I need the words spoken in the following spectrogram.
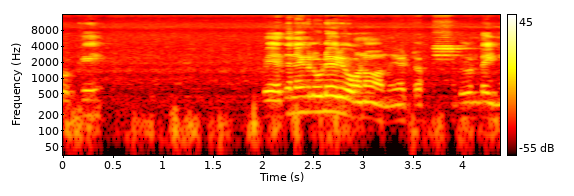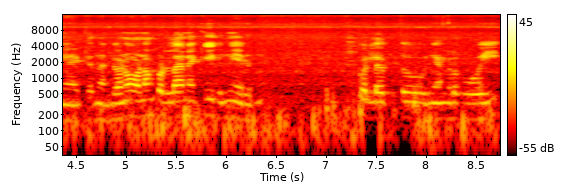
ഓക്കെ. വേദനകളുടെ ഒരു ഓണമാണ് കേട്ടോ. അതുകൊണ്ടാണ് ഇങ്ങനെയൊക്കെ. നല്ലോണം ഓണം കൊള്ളാനൊക്കെ ഇരുന്നായിരുന്നു. കൊല്ലത്തു ഞങ്ങൾ പോയി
